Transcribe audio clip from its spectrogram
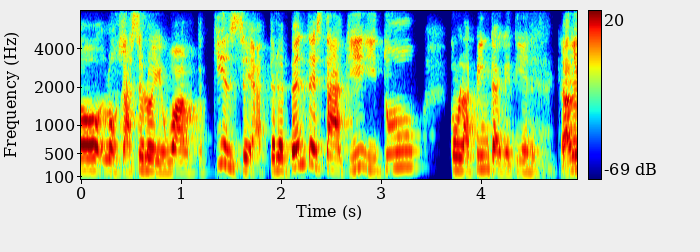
O los caseros igual, quien sea, de repente está aquí y tú con la pinta que tienes. Claro,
